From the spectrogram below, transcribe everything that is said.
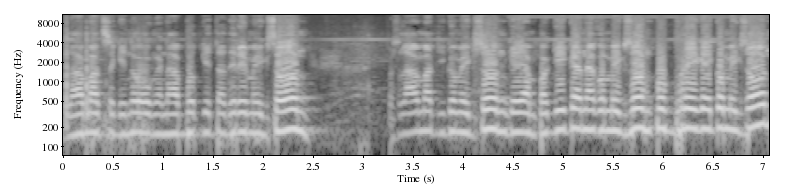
Salamat sa Ginoo nga nabot kita diri mga igsoon. Pasalamat ko mga igsoon kay ang pagikan ako mga igsoon, pobre kay ko mga igsoon.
